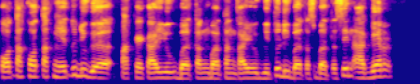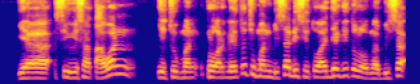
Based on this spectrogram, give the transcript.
kotak-kotaknya itu juga pakai kayu batang-batang kayu gitu dibatas-batasin agar ya si wisatawan ya cuman keluarga itu cuman bisa di situ aja gitu loh nggak bisa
